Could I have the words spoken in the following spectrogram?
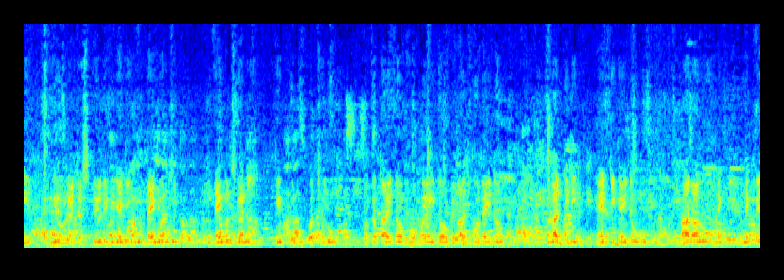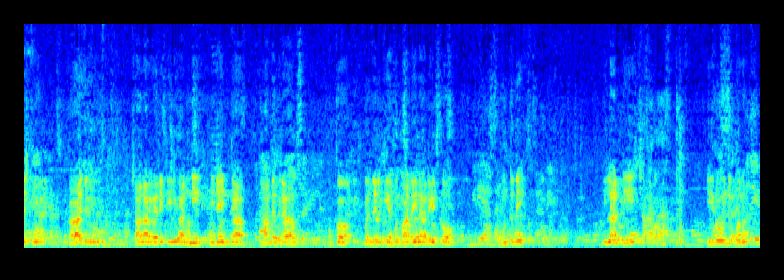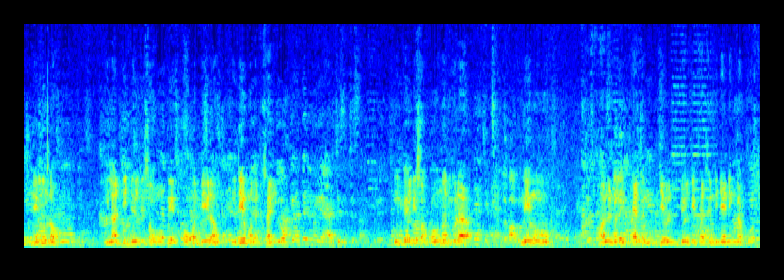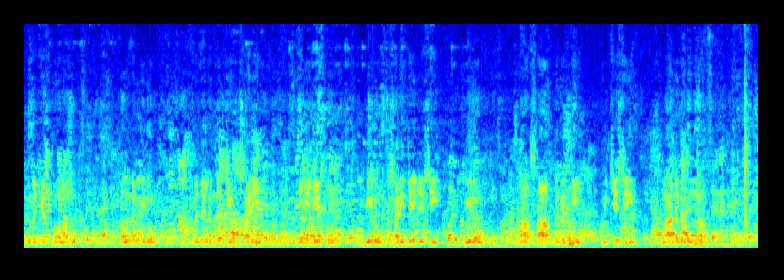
new latest jewellery designing diamonds diamonds కానీ కెంపులు పచ్చలు Calcutta item Bombay item Rajkot item అలాంటిది యాంటిక్ ఐటము హారాలు నెక్ నెక్లెస్లు గాజులు చాలా వెరైటీలు అన్ని డిజైన్గా మా దగ్గర ఒక ప్రజలకి అందుబాటైన రేట్లో ఉంటుంది. ఇలాంటి ఈరోజు మన నెల్లూరులో ఇలాంటి జ్యువెలరీ షాప్ ఓపెన్ ఓపెన్ చేయడం ఇదే మొదటిసారి. ఈ జ్యువెలరీ షాప్ ఓనర్ కూడా మేము already fashion jewel jewellery fashion డిజైనింగ్గా course కూడా చేసుకున్నాము. కావున మీరు ప్రజలందరికీ ఒకసారి తెలియజేస్తూ మీరు ఒకసారి తెలియజేసి మీరు మా షాప్ దగ్గరికి విచ్చేసి మా దగ్గర ఉన్న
